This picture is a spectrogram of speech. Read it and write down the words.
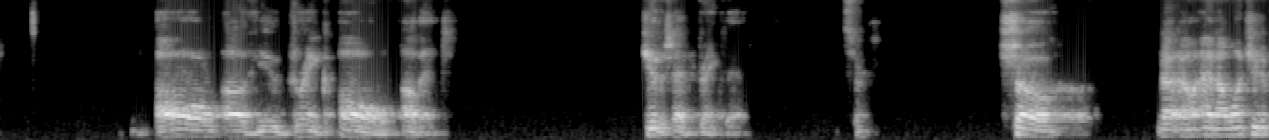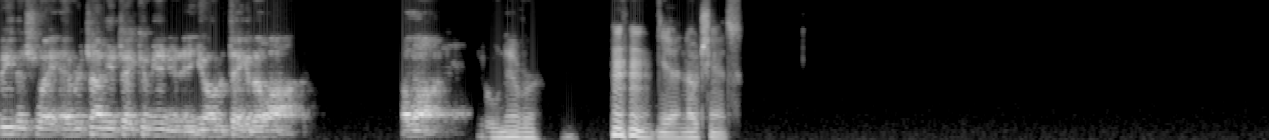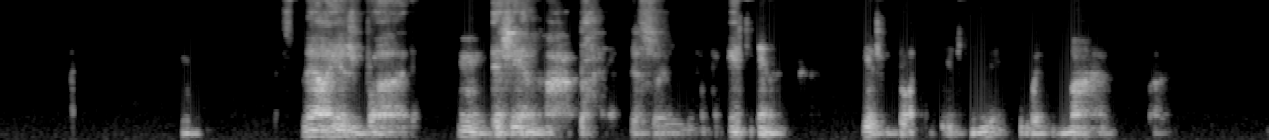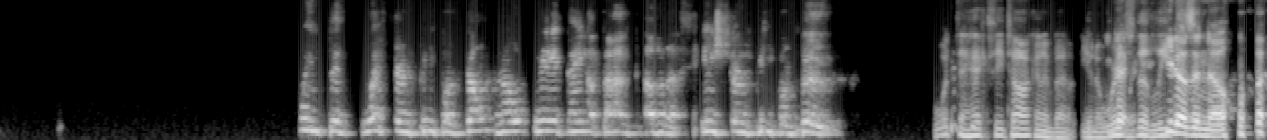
All of you drink all of it. Judas had to drink that. Yes, Sir. So now, and I want you to be this way every time you take communion, and you ought to take it a lot. A lot. Oh, never. yeah, no chance. Now his blood is in my body. Yes, sir. It's in his blood is mixed with mine. We Western people don't know anything about covenant. Eastern people do. What the heck's he talking about? You know, where's the He doesn't know.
